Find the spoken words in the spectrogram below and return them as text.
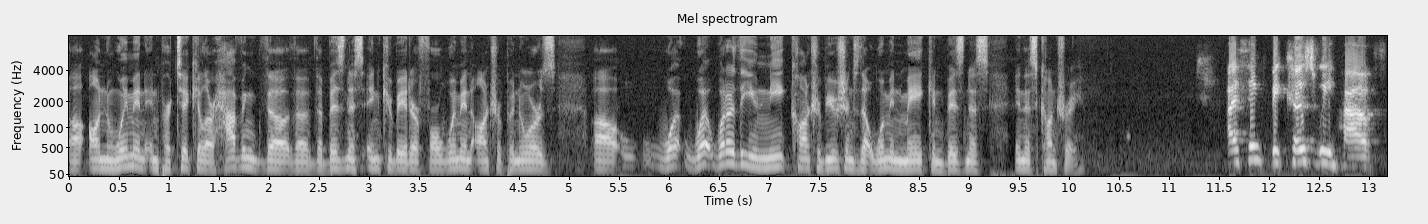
uh, on women in particular, having the, the, the, business incubator for women entrepreneurs. Uh, what, what, what are the unique contributions that women make in business in this country? I think because we have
